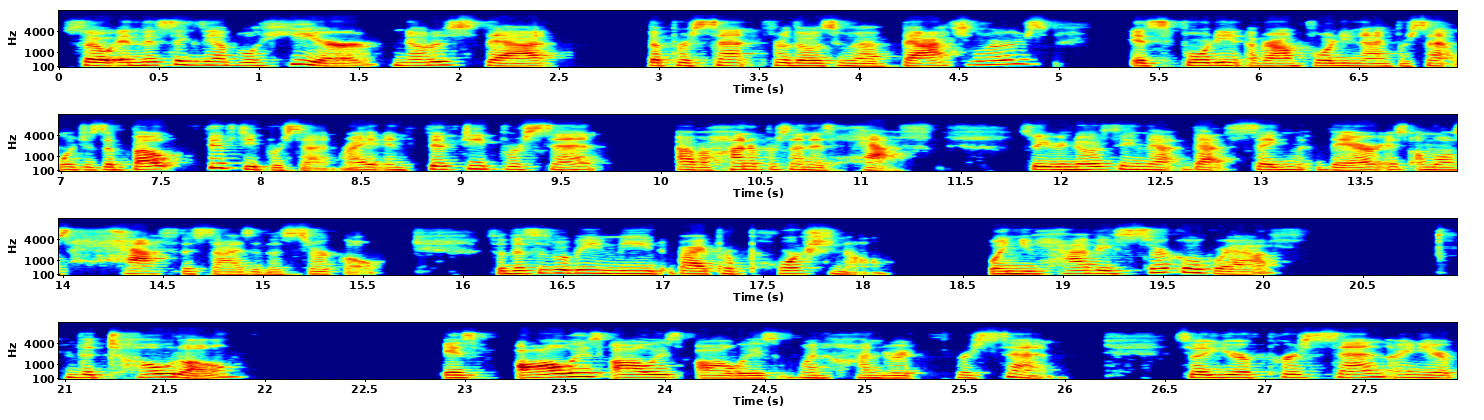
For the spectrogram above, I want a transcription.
So in this example here, notice that the percent for those who have bachelors is 40 around 49%, which is about 50%, right? And 50% of 100% is half. So you're noticing that that segment there is almost half the size of the circle. So this is what we mean by proportional. When you have a circle graph, the total is always, always, always 100%. So your percent or your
